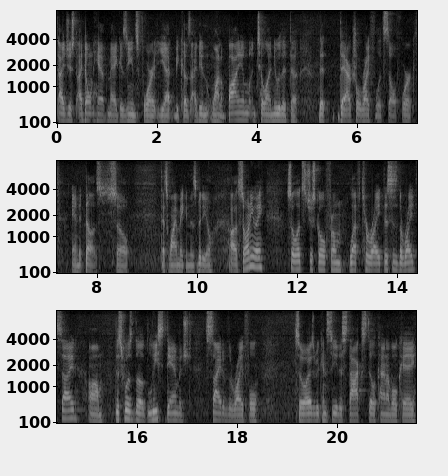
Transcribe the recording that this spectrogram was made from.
I just I don't have magazines for it yet because I didn't want to buy them until I knew that the that the actual rifle itself worked, and it does. So that's why I'm making this video. Uh, so anyway, so let's just go from left to right. This is the right side. Um, this was the least damaged side of the rifle. So as we can see, the stock's still kind of okay.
